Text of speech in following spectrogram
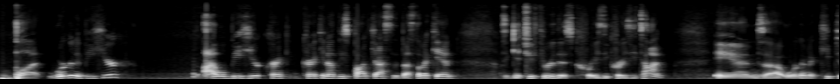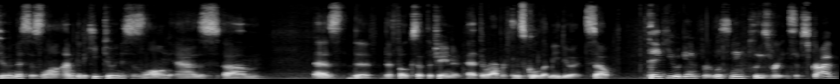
But we're going to be here. I will be here crank, cranking out these podcasts the best that I can to get you through this crazy, crazy time. And uh, we're going to keep doing this as long. I'm going to keep doing this as long as um, as the the folks up the chain at the Robertson School let me do it. So thank you again for listening. Please rate and subscribe.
